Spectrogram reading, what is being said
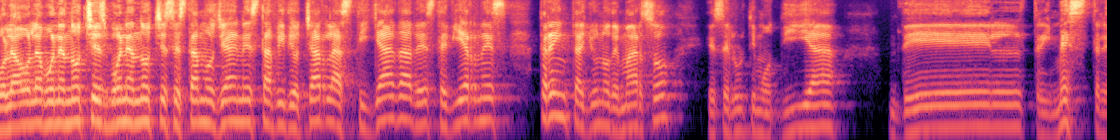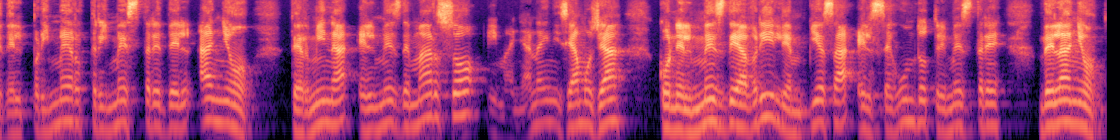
Hola, hola, buenas noches, buenas noches. Estamos ya en esta videocharla astillada de este viernes 31 de marzo. Es el último día del trimestre, del primer trimestre del año. Termina el mes de marzo y mañana iniciamos ya con el mes de abril y empieza el segundo trimestre del año.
